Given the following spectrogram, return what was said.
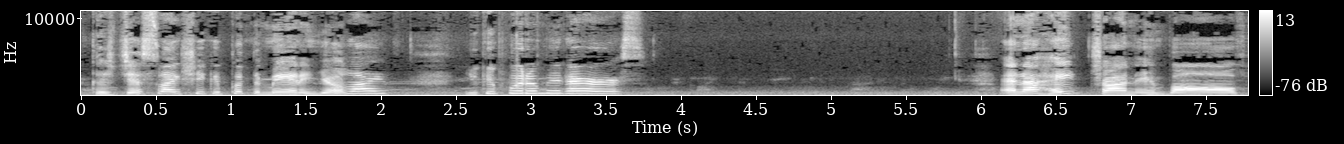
Because just like she could put the man in your life, you can put him in hers. And I hate trying to involve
